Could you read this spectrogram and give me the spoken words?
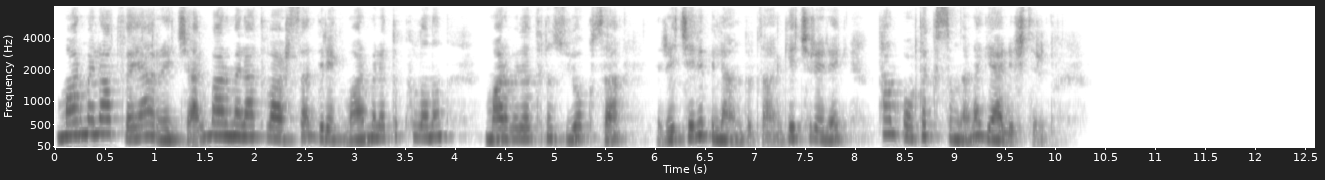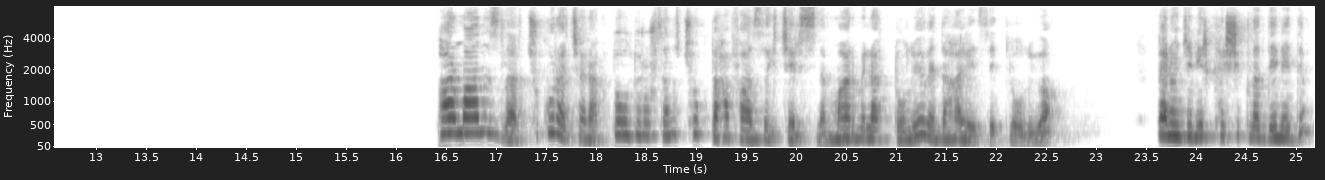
Marmelat veya reçel. Marmelat varsa direkt marmelatı kullanın. Marmelatınız yoksa reçeli blenderdan geçirerek tam orta kısımlarına yerleştirin. Parmağınızla çukur açarak doldurursanız çok daha fazla içerisine marmelat doluyor ve daha lezzetli oluyor. Ben önce bir kaşıkla denedim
